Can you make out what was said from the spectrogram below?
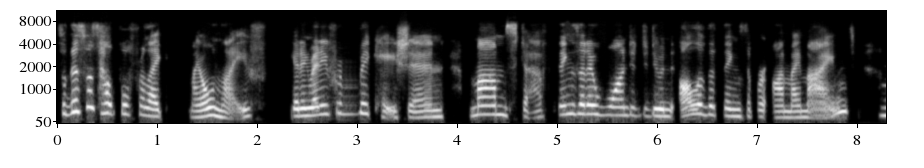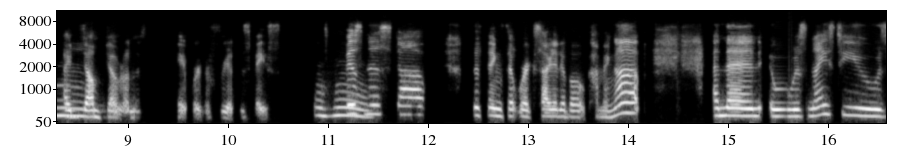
So this was helpful for like my own life getting ready for vacation, mom stuff, things that I wanted to do, and all of the things that were on my mind, mm. I dumped out on the paper to free up the space. Mm-hmm. Business stuff, the things that we're excited about coming up. And then it was nice to use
